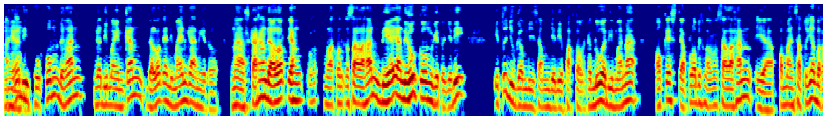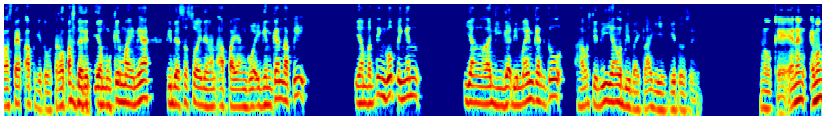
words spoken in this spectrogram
Akhirnya hmm. dihukum dengan nggak dimainkan Dalot yang dimainkan gitu. Nah, sekarang Dalot yang melakukan kesalahan, dia yang dihukum gitu. Jadi itu juga bisa menjadi faktor kedua di mana oke okay, setiap lo habis melakukan kesalahan ya pemain satunya bakal step up gitu terlepas dari dia mungkin mainnya tidak sesuai dengan apa yang gue inginkan tapi yang penting gue pingin yang lagi gak dimainkan itu harus jadi yang lebih baik lagi gitu sih. Oke, emang emang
